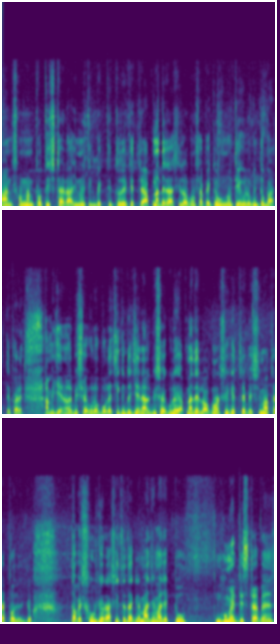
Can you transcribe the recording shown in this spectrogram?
মান সম্মান প্রতিষ্ঠা, রাজনৈতিক ব্যক্তিত্বদের ক্ষেত্রে আপনাদের রাশি লগ্ন সাপেক্ষে উন্নতি, এগুলো কিন্তু বাড়তে পারে। আমি জেনারেল বিষয়গুলো বলেছি, কিন্তু জেনারেল বিষয়গুলোই আপনাদের লগ্ন রাশির ক্ষেত্রে বেশি মাত্রায় প্রযোজ্য। তবে সূর্য রাশিতে থাকলে মাঝে মাঝে একটু ঘুমের ডিস্টারবেন্স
